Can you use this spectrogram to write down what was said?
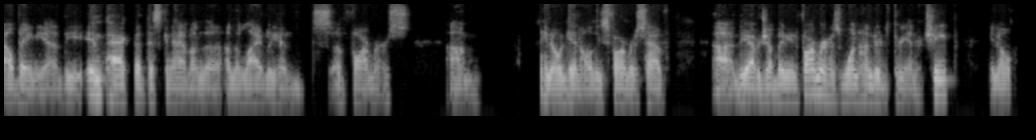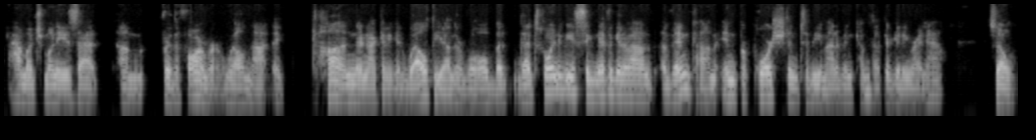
Albania, the impact that this can have on the on the livelihoods of farmers. Um, you know, again, all these farmers have uh, the average Albanian farmer has 100 to 300 sheep. You know, how much money is that um, for the farmer? Well, not a ton. They're not going to get wealthy on their wool, but that's going to be a significant amount of income in proportion to the amount of income that they're getting right now. So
